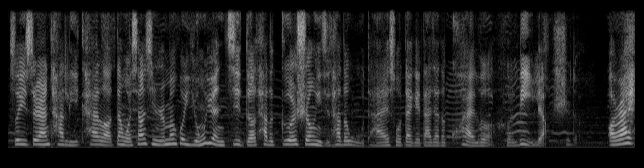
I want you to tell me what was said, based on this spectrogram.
所以虽然他离开了，但我相信人们会永远记得他的歌声以及他的舞台所带给大家的快乐和力量。是的。All right,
